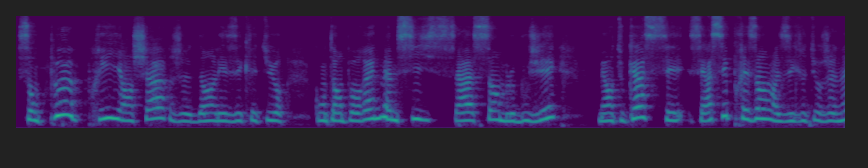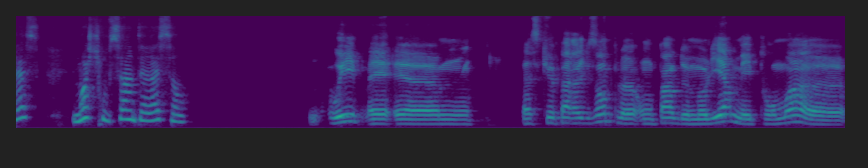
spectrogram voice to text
sont peu pris en charge dans les écritures contemporaines, même si ça semble bouger. Mais en tout cas, c'est assez présent dans les écritures jeunesse. Moi, je trouve ça intéressant. Oui, euh, parce que par exemple, on parle de Molière, mais pour moi, euh,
